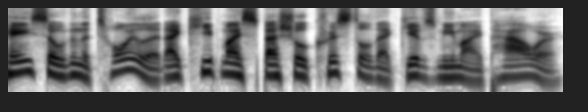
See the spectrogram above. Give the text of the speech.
Okay so in the toilet I keep my special crystal that gives me my power.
